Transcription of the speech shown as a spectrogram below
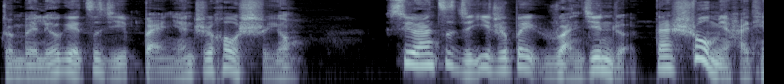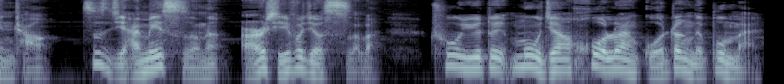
准备留给自己百年之后使用。虽然自己一直被软禁着，但寿命还挺长，自己还没死呢，儿媳妇就死了。出于对穆姜祸乱国政的不满，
